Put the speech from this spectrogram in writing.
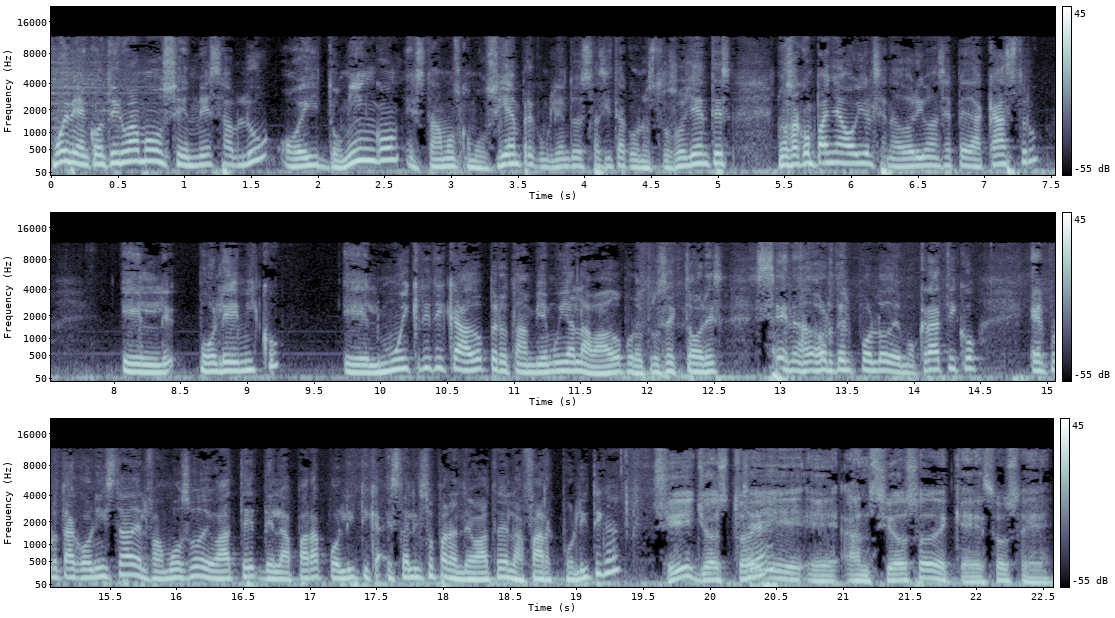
Muy bien, continuamos en Mesa Blue. Hoy domingo. Estamos, como siempre, cumpliendo esta cita con nuestros oyentes. Nos acompaña hoy el senador Iván Cepeda Castro, el polémico el muy criticado, pero también muy alabado por otros sectores, senador del Polo Democrático, el protagonista del famoso debate de la parapolítica. ¿Está listo para el debate de la FARC política? Sí, yo estoy eh, ansioso de que eso se,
